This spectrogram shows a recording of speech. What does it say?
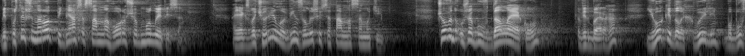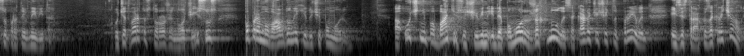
Відпустивши народ, піднявся сам на гору, щоб молитися. А як звечоріло, він залишився там на самоті. Човен уже був далеко від берега, його кидали хвилі, бо був супротивний вітер. У четверту сторожі ночі Ісус попрямував до них, ідучи по морю. А учні, побачивши, що він іде по морю, жахнулися, кажучи, що це привид, і зі страху закричали.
